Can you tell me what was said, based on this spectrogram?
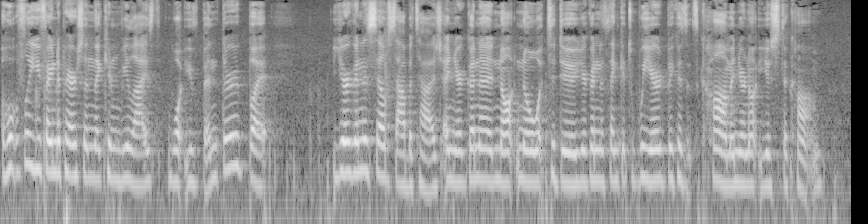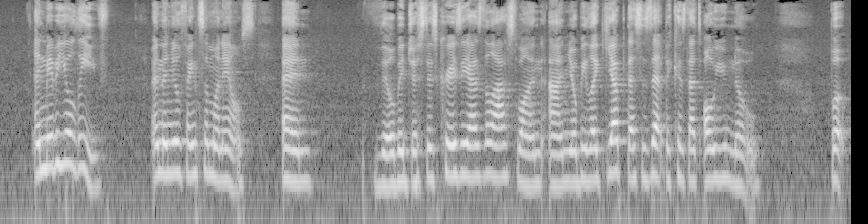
hopefully you find a person that can realize what you've been through, but you're going to self sabotage and you're going to not know what to do. You're going to think it's weird because it's calm and you're not used to calm. And maybe you'll leave and then you'll find someone else and they'll be just as crazy as the last one and you'll be like, yep, this is it because that's all you know. But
